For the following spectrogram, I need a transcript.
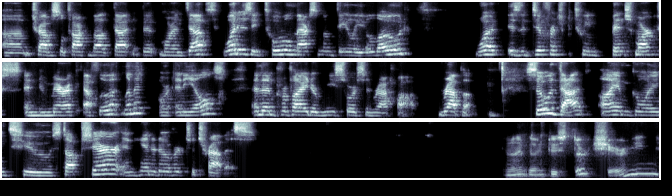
Um, Travis will talk about that a bit more in depth. What is a total maximum daily load? What is the difference between benchmarks and numeric effluent limit or NELs? And then provide a resource and wrap up. Wrap up. So with that, I am going to stop share and hand it over to Travis. And I'm going to start sharing.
